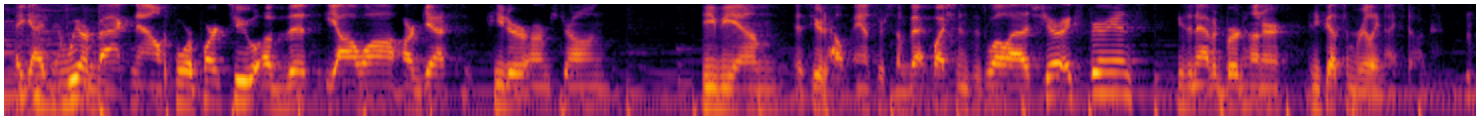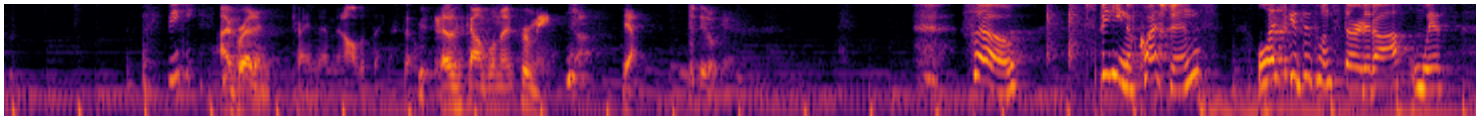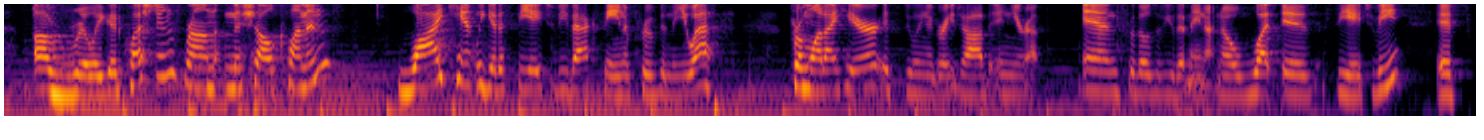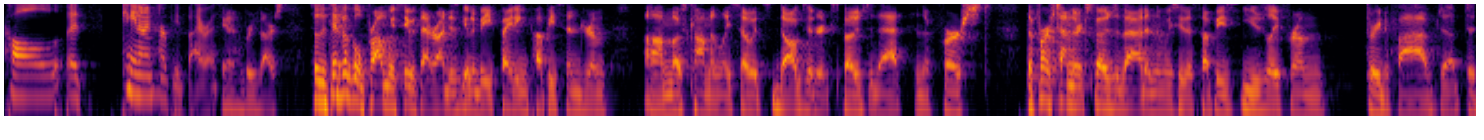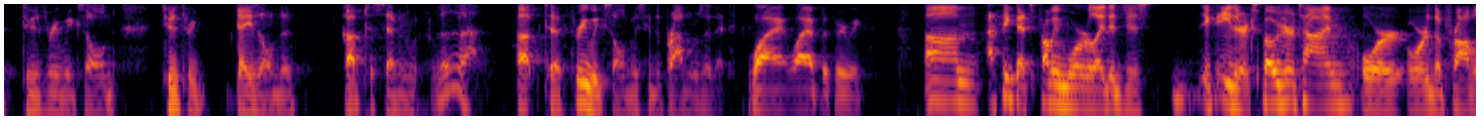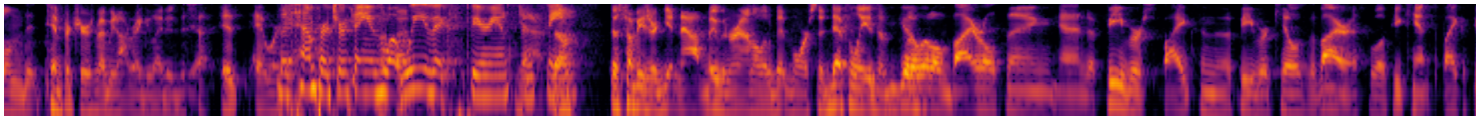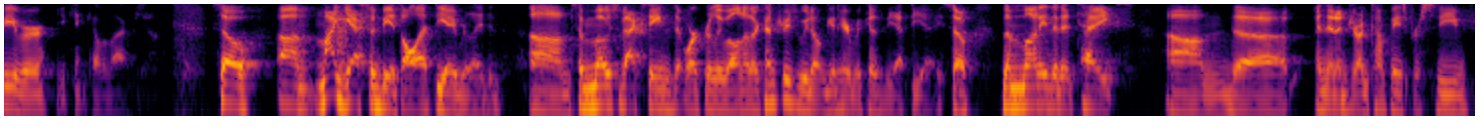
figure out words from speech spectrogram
Hey guys, and we are back now for part two of this Yawa. Our guest, Peter Armstrong, DVM, is here to help answer some vet questions as well as share experience. He's an avid bird hunter and he's got some really nice dogs. Speaking. I bred and trained them and all the things, so that was a compliment for me. Yeah, Yeah. they did okay. So, speaking of questions, let's get this one started off with a really good question from Michelle Clemens. Why can't we get a CHV vaccine approved in the US? From what I hear, it's doing a great job in Europe. And for those of you that may not know, what is CHV? It's called it's canine herpes virus. Yeah, herpes virus. So the typical problem we see with that, right, is going to be fading puppy syndrome, um, most commonly. So it's dogs that are exposed to that in the first the first time they're exposed to that, and then we see those puppies usually from three to five to up to two to three weeks old, two to three days old to up to seven. Ugh, up to three weeks old, we see the problems with it. Why why up to three weeks? Um, I think that's probably more related just either exposure time or or the problem that temperature is maybe not regulated to set it, it The temperature thing is what we've experienced yeah, and seen. so those puppies are getting out and moving around a little bit more. So definitely is a You get a little viral thing and a fever spikes and the fever kills the virus. Well, if you can't spike a fever, you can't kill the virus. So um, my guess would be it's all FDA related. Um, so most vaccines that work really well in other countries, we don't get here because of the FDA. So the money that it takes, um, the and then a drug company's perceived,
